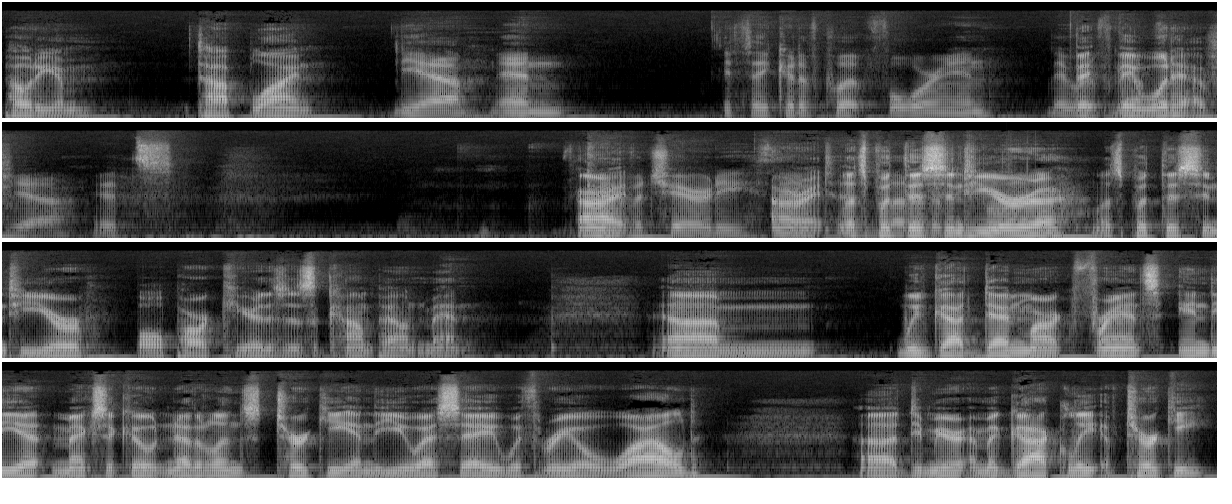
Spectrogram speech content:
podium top line. Yeah, and if they could have put four in, they would. They, have they would have. Yeah, it's All right. of a charity. All right. Let's put this into your uh, let's put this into your ballpark here. This is the compound men. Um, we've got Denmark, France, India, Mexico, Netherlands, Turkey, and the USA with Reo Wilde. Uh, Demir Elmaagacli of Turkey.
